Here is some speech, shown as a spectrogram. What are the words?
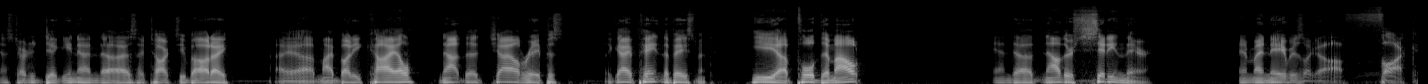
I started digging, and uh, as I talked to you about, I, I, uh, my buddy Kyle, not the child rapist, the guy painting the basement, he uh, pulled them out, and uh, now they're sitting there, and my neighbor's like, "Oh fuck!"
